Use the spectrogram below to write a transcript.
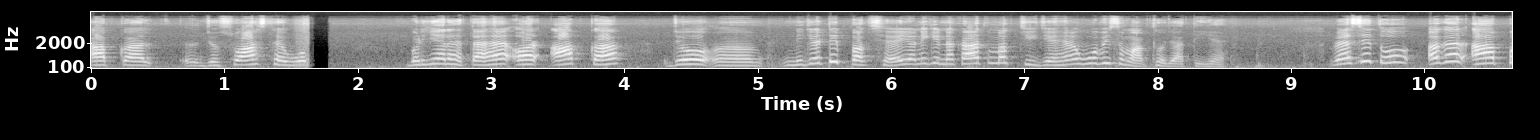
आपका, जो स्वास्थ्य है वो बढ़िया रहता है और आपका जो निगेटिव पक्ष है, यानी कि नकारात्मक चीज़ें हैं, वो भी समाप्त हो जाती है। वैसे तो अगर आप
